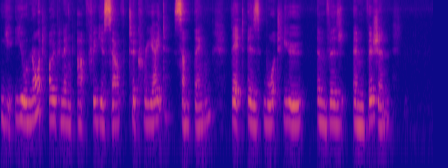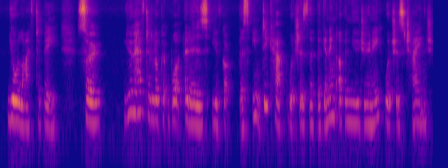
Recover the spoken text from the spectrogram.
you're not opening up for yourself to create something that is what you envis envision your life to be. So you have to look at what it is. You've got this empty cup, which is the beginning of a new journey, which is change.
